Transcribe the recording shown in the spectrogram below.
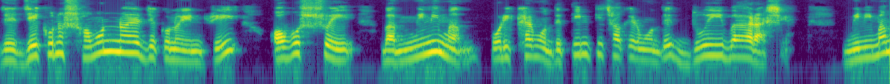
যে যে কোনো সমন্বয়ের যে কোনো এন্ট্রি অবশ্যই বা মিনিমাম পরীক্ষার মধ্যে তিনটি ছকের মধ্যে দুইবার আসে। মিনিমাম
